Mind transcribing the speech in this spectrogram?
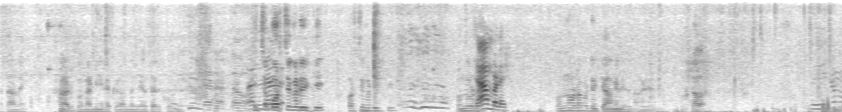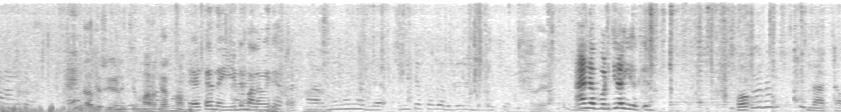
അതാണ്. അടുപ്പം കണ്ണീരൊക്കെ വന്ന് ഇങ്ങനെ തിരക്കുന്നു കിച്ച കുറച്ചും കൂടി ഇരിക്കി. കുറച്ചും കൂടി ഇരിക്കി. ഒന്നുകൂടെ ഒന്നുകൂടെ കൂടി അങ്ങനെ ഇരുന്നു അങ്ങനെ ഇരുന്നു. കേട്ടോ ക്ഷീണിച്ച് മറിഞ്ഞിരണം ഏട്ടാ നെയ്യിന്റെ മണം അത്ര. അപ്പൊ എന്താട്ടോ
